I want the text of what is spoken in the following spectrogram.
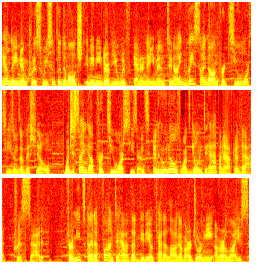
And Amy and Chris recently divulged in an interview with Entertainment Tonight they signed on for two more seasons of the show. We just signed up for two more seasons, and who knows what's going to happen after that, Chris said. For me it's kinda fun to have that video catalog of our journey, of our lives.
